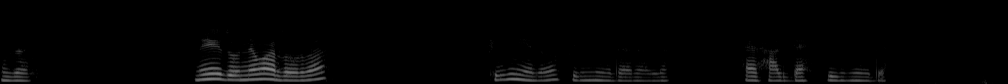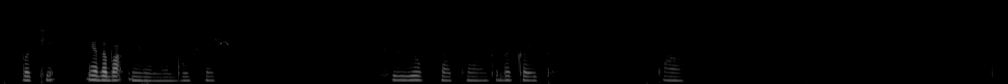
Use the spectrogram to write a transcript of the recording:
Güzel. Neydi o? Ne vardı orada? Film yedi o. Film yedi herhalde. Herhalde film yedi. Bakayım. Ya da bakmıyorum ben boşver. Fil yok zaten orada da kayıp. Tamam. Bu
